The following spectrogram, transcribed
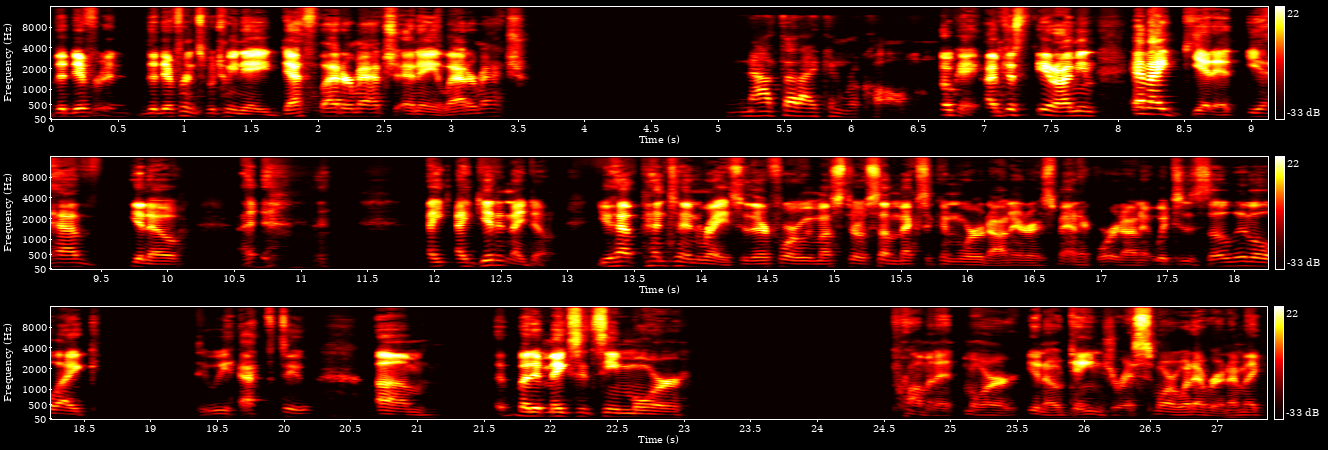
The different the difference between a death ladder match and a ladder match. Not that I can recall. Okay, I'm just you know I mean, and I get it. You have you know, I I, I get it and I don't. You have Penta and Rey, so therefore we must throw some Mexican word on it or Hispanic word on it, which is a little like do we have to? Um, but it makes it seem more prominent, more, you know, dangerous, more whatever. And I'm like,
